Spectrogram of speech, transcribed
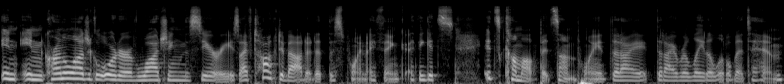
in in chronological order of watching the series. I've talked about it at this point. I think I think it's it's come up at some point that I that I relate a little bit to him.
